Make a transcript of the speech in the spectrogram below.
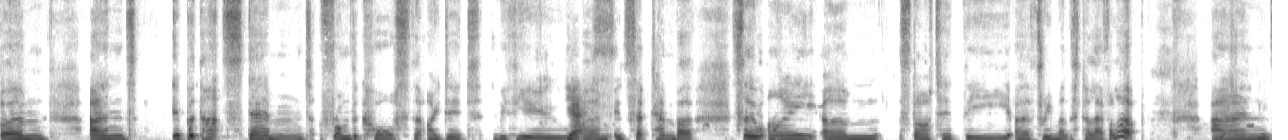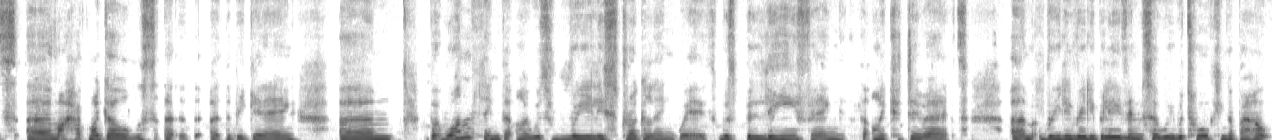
Um, and it, but that stemmed from the course that I did with you um, in September. So I um, started the uh, three months to level up, and um, I had my goals at, at the beginning. Um, but one thing that I was really struggling with was believing that I could do it. Um, really, really believing. So we were talking about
